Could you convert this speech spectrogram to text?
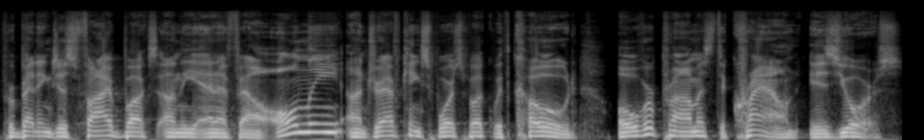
for betting just five bucks on the NFL. Only on DraftKings Sportsbook with code OVERPROMISE. The crown is yours.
